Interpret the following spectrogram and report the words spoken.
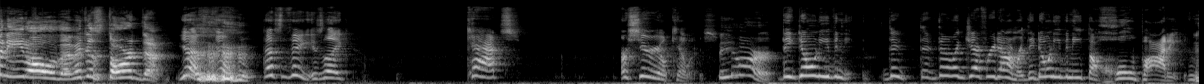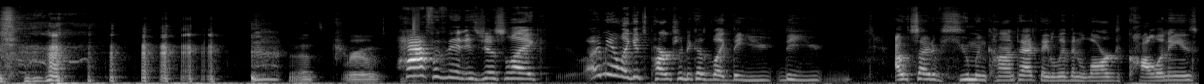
even eat all of them. It just stored them. Yeah, yeah. That's the thing. Is like, cats are serial killers. They are. They don't even. They're, they're, they're like Jeffrey Dahmer. They don't even eat the whole body. That's true. Half of it is just like. I mean, like it's partially because like the the outside of human contact, they live in large colonies.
